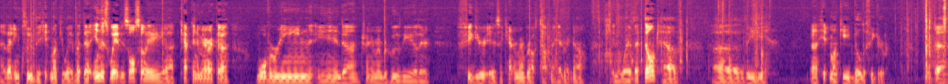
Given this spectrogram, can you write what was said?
uh, that include the Hit Monkey wave. But uh, in this wave is also a uh, Captain America, Wolverine, and uh, I'm trying to remember who the other figure is. I can't remember off the top of my head right now. In the wave that don't have uh, the uh, Hit Monkey Build-A-Figure. But,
